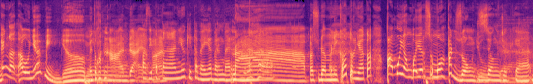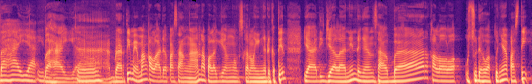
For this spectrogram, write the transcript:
Eh nggak taunya minjem. Itu kan ada ya Iya. Pas di kan. pertengahan yuk kita bayar bareng-bareng. Nah pas sudah menikah ternyata kamu yang bayar semua kan zong juga. Zong juga bahaya itu. bahaya. Berarti memang kalau ada pasangan, apalagi yang sekarang lagi ngedeketin, ya dijalanin dengan sabar. Kalau sudah waktunya pasti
